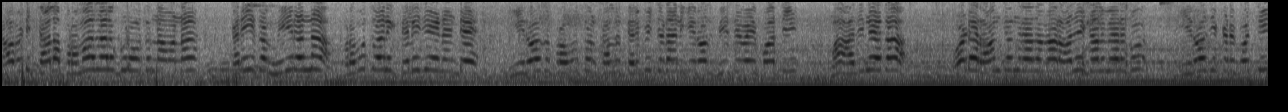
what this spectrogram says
కాబట్టి చాలా ప్రమాదాలకు గురవుతున్నామన్నా కనీసం మీరన్నా ప్రభుత్వానికి తెలియజేయండి అంటే ఈరోజు ప్రభుత్వం కళ్ళు తెరిపించడానికి ఈరోజు బీసీవై పార్టీ మా అధినేత ఓడే రామచంద్ర యాదవ్ గారు ఆదేశాల మేరకు ఈ రోజు ఇక్కడికి వచ్చి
